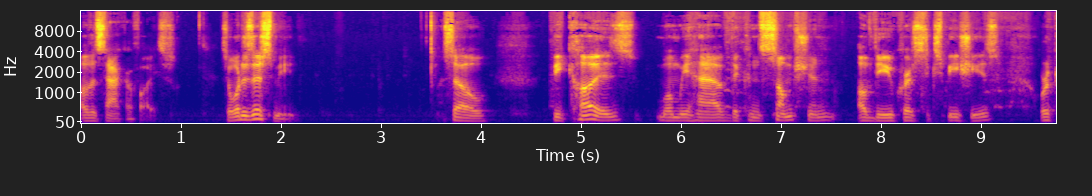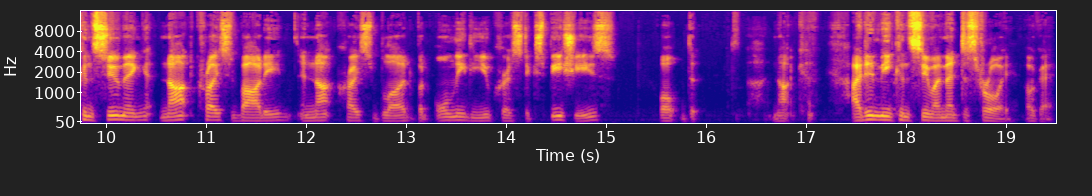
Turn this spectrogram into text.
of the sacrifice. So, what does this mean? So, because when we have the consumption of the Eucharistic species, we're consuming not Christ's body and not Christ's blood, but only the Eucharistic species. Well, the, not I didn't mean consume. I meant destroy. Okay,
